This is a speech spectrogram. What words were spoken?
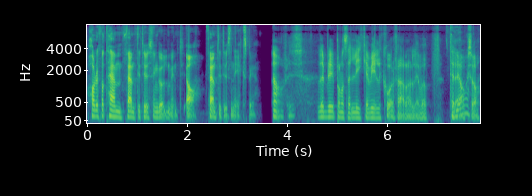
Har du fått hem 50 000 guldmynt? Ja, 50 000 i XP. Ja, precis. Det blir på något sätt lika villkor för alla att leva upp till det Ja. också.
